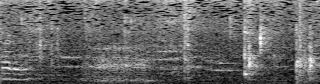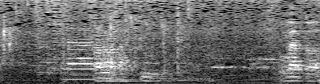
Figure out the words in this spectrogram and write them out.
Cara salah satu. Lihat toh.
